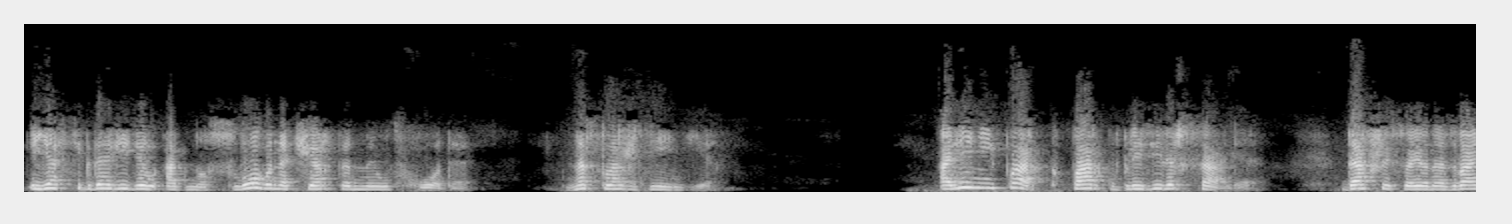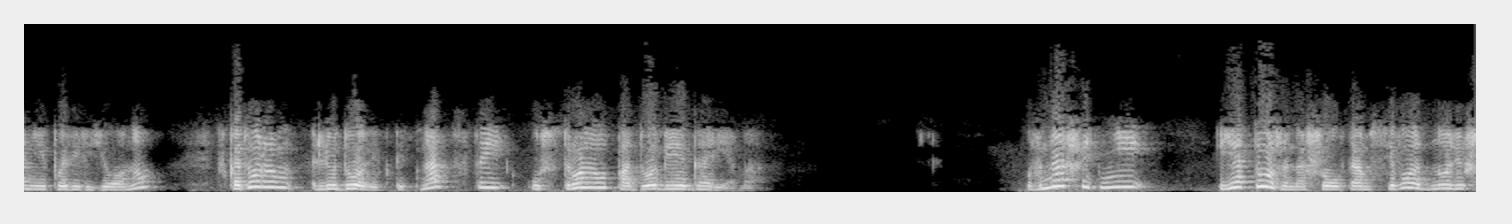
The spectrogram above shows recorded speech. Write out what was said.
И я всегда видел одно слово, начертанное у входа — наслаждение. Оленей парк — парк вблизи Версаля, давший свое название павильону, в котором Людовик XV устроил подобие гарема. В наши дни я тоже нашел там всего одно лишь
